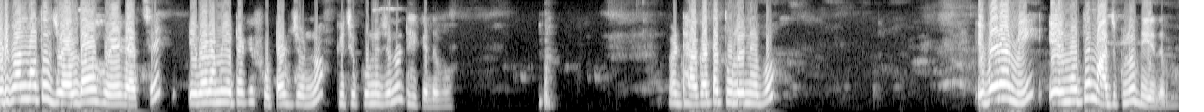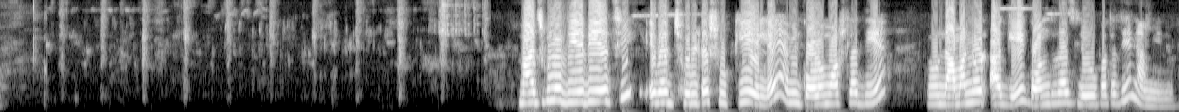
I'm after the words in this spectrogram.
পরিমাণ মতো জল দেওয়া হয়ে গেছে, এবার আমি এটাকে ফোটার জন্য, কিছুক্ষণের জন্য ঢেকে দেব। ঢাকাটা তুলে নেব। এবার আমি এর মধ্যে মাছগুলো দিয়ে দেবো। মাছগুলো দিয়ে দিয়েছি, এবার ঝোলটা শুকিয়ে এলে আমি গরম মশলা দিয়ে এবং নামানোর আগে গন্ধরাজ লেবু পাতা দিয়ে নামিয়ে নেব।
